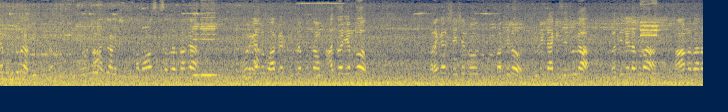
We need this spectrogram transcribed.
కంటే ముందుగా తీసుకుంటాను అమావాస్య సందర్భంగా కూరగాయలు వాకర్ మిత్ర బృందం ఆధ్వర్యంలో వరంగల్ స్టేషన్ రోడ్ పరిధిలో తుని టాకీస్ ఎదురుగా ప్రతి నెల కూడా అన్నదాన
